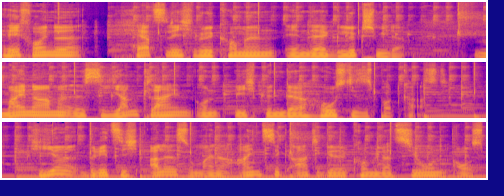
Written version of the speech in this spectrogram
Hey Freunde, herzlich willkommen in der Glücksschmiede. Mein Name ist Jan Klein und ich bin der Host dieses Podcasts. Hier dreht sich alles um eine einzigartige Kombination aus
